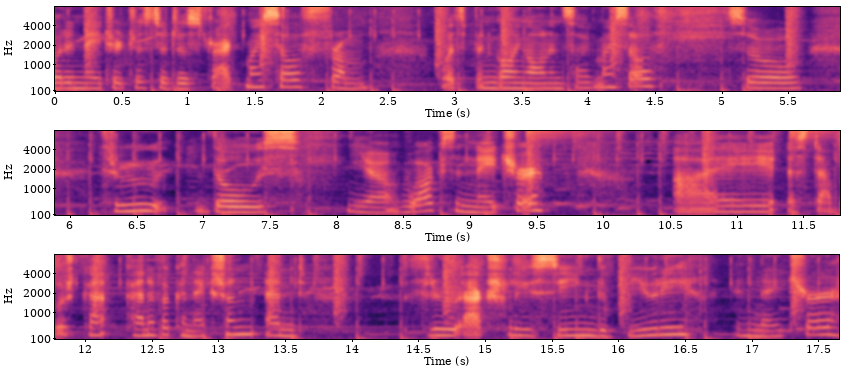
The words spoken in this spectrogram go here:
out in nature just to distract myself from what's been going on inside myself. So, through those yeah walks in nature, I established kind of a connection, and through actually seeing the beauty in nature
